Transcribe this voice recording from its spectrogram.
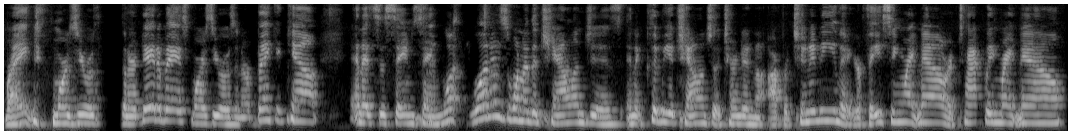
right? More zeros in our database, more zeros in our bank account. And it's the same, same. What, what is one of the challenges? And it could be a challenge that turned into an opportunity that you're facing right now or tackling right now.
